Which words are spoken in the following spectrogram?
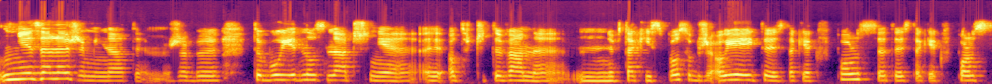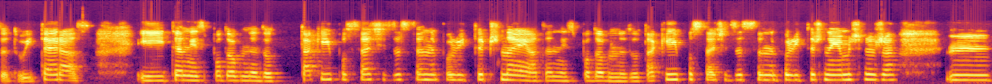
nie zależy mi na tym, żeby to było jednoznacznie y, odczytywane mm, w taki sposób, że ojej, to jest tak jak w Polsce, to jest tak jak w Polsce tu i teraz i ten jest podobny do takiej postaci ze sceny politycznej, a ten jest podobny do takiej postaci ze sceny politycznej. Ja myślę, że mm,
